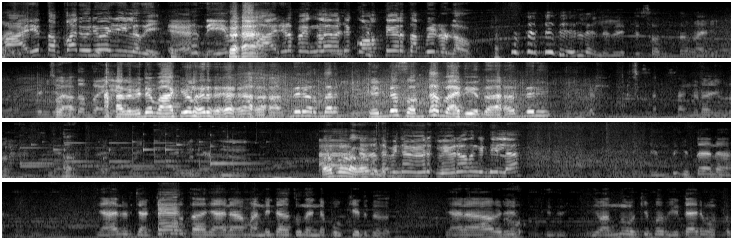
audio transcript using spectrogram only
ഭാര്യ തപ്പാൻ ഒരു വഴിയില്ല നീ. ഭാര്യയുടെ പെങ്ങളെ മറ്റേ കുളത്തി വരെ തപ്പിയിട്ടുണ്ടാവും. ഇല്ല ഇല്ല ഇല്ല എന്റെ സ്വന്തം ഭാര്യ. അത് പിന്നെ ബാക്കിയുള്ളവര് എന്റെ സ്വന്തം ഭാര്യ എന്നാ അന്നൊരു പിന്നെ വിവര- വിവരമൊന്നും കിട്ടിയില്ല. എന്ത് കിട്ടാനാ? ഞാനൊരു ചട്ടിപ്പുറത്താ ഞാൻ ആ മണ്ണിന്റെ അകത്തുനിന്ന് എന്നെ പൊക്കിയെടുത്തത്. ഞാൻ ആ ഒരു ഇത് വന്നു നോക്കിയപ്പോ വീട്ടുകാർ മൊത്തം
